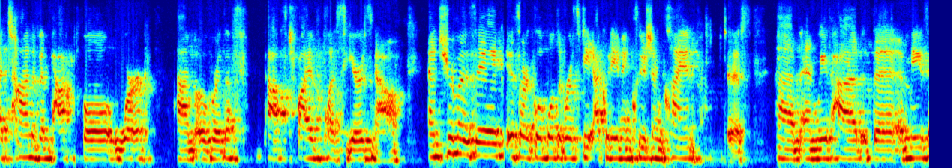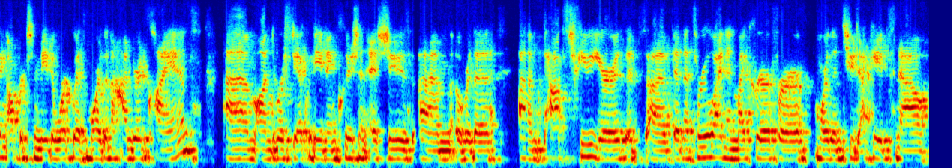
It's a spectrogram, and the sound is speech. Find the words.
a ton of impactful work um, over the past five plus years now. And True Mosaic is our global diversity, equity, and inclusion client practice. Um, and we've had the amazing opportunity to work with more than 100 clients um, on diversity, equity, and inclusion issues um, over the um, past few years. It's uh, been a through line in my career for more than two decades now.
